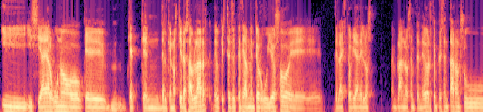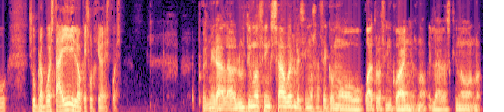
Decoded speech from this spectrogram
y, si hay alguno que, del que nos quieras hablar, del que estés especialmente orgulloso eh, de la historia de los, en plan, los emprendedores que presentaron su, propuesta ahí y lo que surgió después. Pues mira, el último Think Sour lo hicimos hace como cuatro o cinco años, ¿no? Y la verdad es que no,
